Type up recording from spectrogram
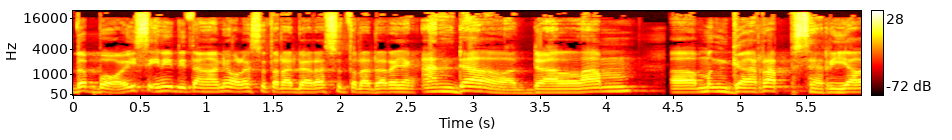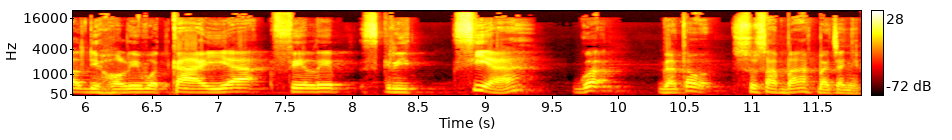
The Boys ini ditangani ditangani oleh sutradara-sutradara yang andal dalam uh, menggarap serial di Hollywood kayak Philip Zgrixia, gue gak tau susah banget bacanya.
